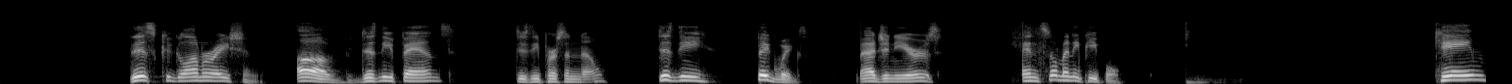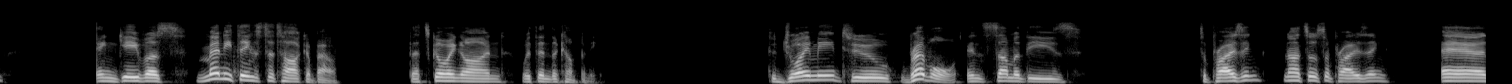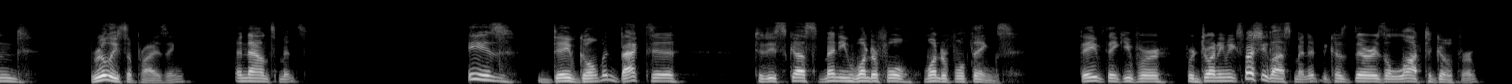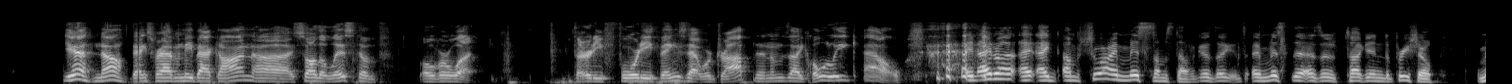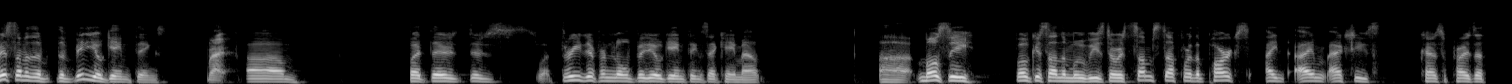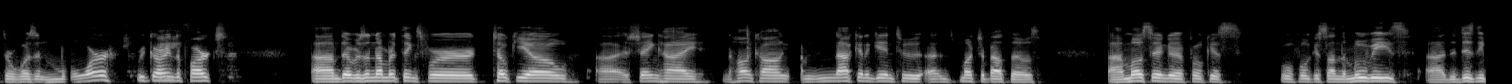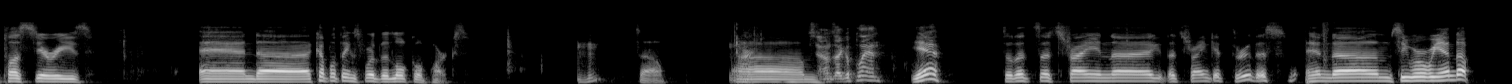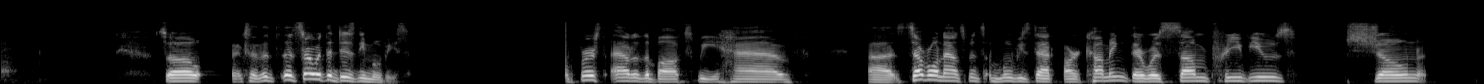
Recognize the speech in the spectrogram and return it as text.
This conglomeration of Disney fans, Disney personnel, Disney bigwigs, Imagineers, and so many people came and gave us many things to talk about that's going on within the company. To join me to revel in some of these surprising, not so surprising, and really surprising announcements is Dave Goldman back to to discuss many wonderful, wonderful things. Dave, thank you for for joining me, especially last minute because there is a lot to go through. Yeah, no, thanks for having me back on. Uh, I saw the list of over what 30 40 things that were dropped and i was like holy cow and i don't I, I i'm sure i missed some stuff because i, I missed the as i was talking in the pre-show i missed some of the the video game things right um but there's there's what three different little video game things that came out Uh, mostly focus on the movies. There was some stuff for the parks. I I'm actually kind of surprised that there wasn't more regarding the parks. Um, there was a number of things for Tokyo, uh, Shanghai, and Hong Kong. I'm not going to get into as much about those. Uh, mostly, I'm going to focus. We'll focus on the movies, uh, the Disney Plus series, and uh, a couple things for the local parks. Mhm. So, um, Sounds like a plan. yeah. So let's let's try and uh, let's try and get through this and um, see where we end up. So, said, let's, let's start with the Disney movies. First out of the box, we have uh, several announcements of movies that are coming. There was some previews shown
